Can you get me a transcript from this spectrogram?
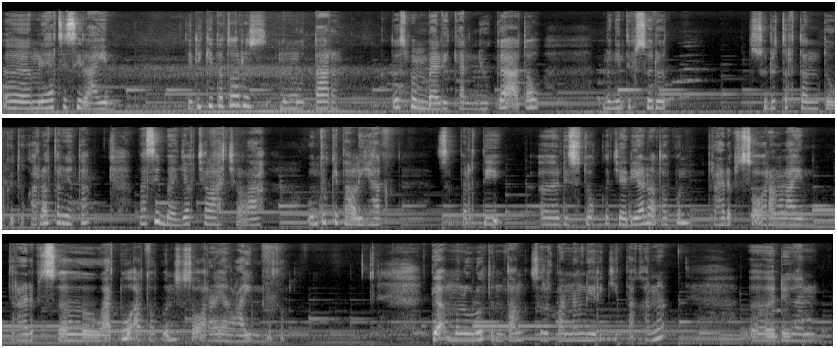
e, melihat sisi lain. Jadi kita tuh harus memutar terus membalikan juga atau mengintip sudut sudut tertentu gitu. Karena ternyata masih banyak celah-celah untuk kita lihat seperti e, di suatu kejadian ataupun terhadap seseorang lain terhadap sesuatu ataupun seseorang yang lain gitu. Gak melulu tentang sudut pandang diri kita. Karena e, dengan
